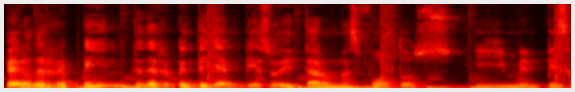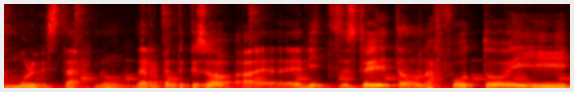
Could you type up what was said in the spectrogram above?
Pero de repente, de repente ya empiezo a editar unas fotos y me empieza a molestar, ¿no? De repente empiezo a estoy editando una foto y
